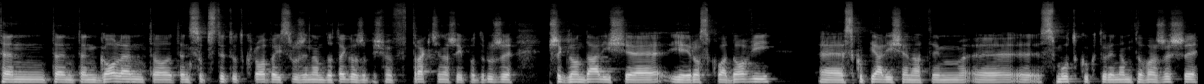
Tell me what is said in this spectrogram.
ten, ten, ten golem, to ten substytut królowej służy nam do tego, żebyśmy w trakcie naszej podróży przyglądali się jej rozkładowi, e, skupiali się na tym e, smutku, który nam towarzyszy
